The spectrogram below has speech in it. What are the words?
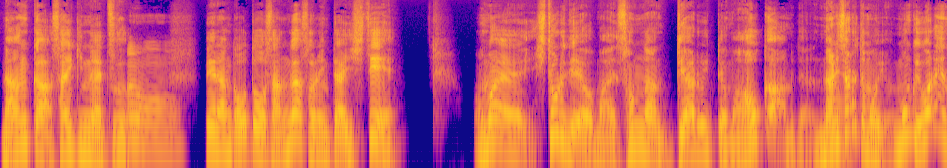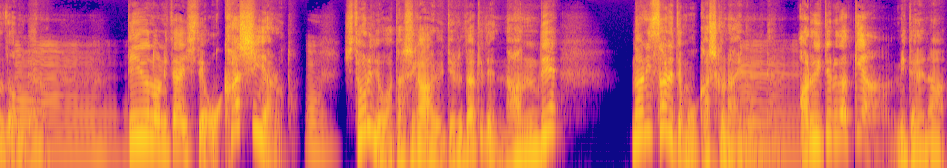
なんか最近のやつ、うんうん。でなんかお父さんがそれに対して「お前一人でお前そんなん出歩いてお前アホか」みたいな「何されても文句言われへんぞ」みたいな。なっていうのに対しておかしいやろと。うん。一人で私が歩いてるだけでなんで何されてもおかしくないのみたいうんな。歩いてるだけやんみたいな。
